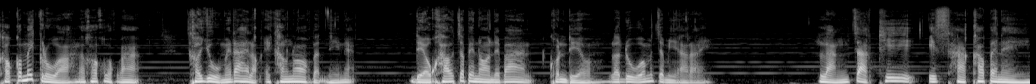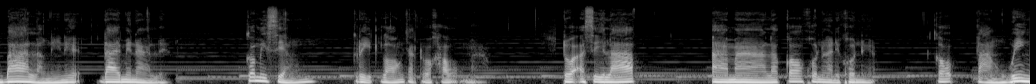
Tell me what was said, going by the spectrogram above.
เขาก็ไม่กลัวแล้วเขาก็บอกว่า เขาอยู่ไม่ได้หรอกไอ้ข้างนอกแบบนี้เนี่ย เดี๋ยวเขาจะไปนอนในบ้านคนเดียว แล้วดูว่ามันจะมีอะไร หลังจากที่อิสฮักเข้าไปในบ้านหลังนี้เนี่ยได้ไม่นานเลย ก็มีเสียงกรีดร้องจากตัวเขาออกมา ตัวอาซีลาฟอามาแล้วก็คนงานอีกคนหนึ่งก็ต่างวิ่ง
